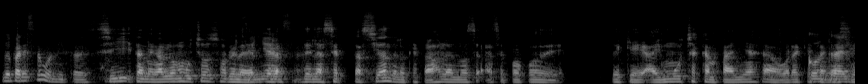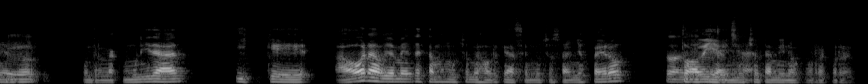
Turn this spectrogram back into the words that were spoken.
me parece bonito eso. Sí, y también habló mucho sobre la, de, la, Enseñanza. de la aceptación de lo que estabas hablando hace poco, de, de que hay muchas campañas ahora que Contra el están haciendo hate. contra la comunidad y que ahora obviamente estamos mucho mejor que hace muchos años, pero Todavía, todavía hay mucho camino por recorrer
